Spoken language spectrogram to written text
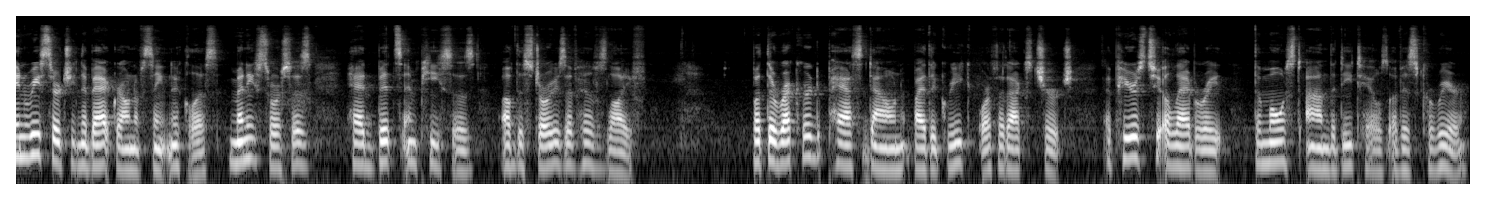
In researching the background of St. Nicholas, many sources had bits and pieces of the stories of his life, but the record passed down by the Greek Orthodox Church appears to elaborate the most on the details of his career.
